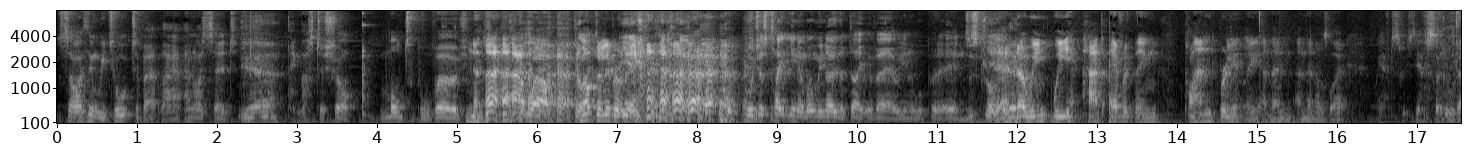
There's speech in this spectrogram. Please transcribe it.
So I think we talked about that, and I said yeah. they must have shot multiple versions. well, not deliberately. we'll just take, you know, when we know the date of air, you know, we'll put it in. Just drop Yeah, it in. no, we we had everything planned brilliantly, and then and then I was like, we have to switch the episode order,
